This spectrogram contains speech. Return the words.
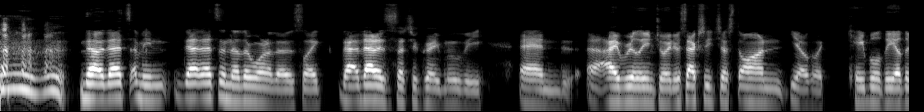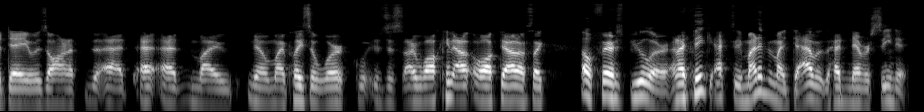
no, that's I mean that that's another one of those like that that is such a great movie and uh, I really enjoyed it. It was actually just on you know like cable the other day. It was on at at, at my you know my place of work. It was just I walking out walked out. I was like, oh Ferris Bueller, and I think actually it might have been my dad was- had never seen it.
